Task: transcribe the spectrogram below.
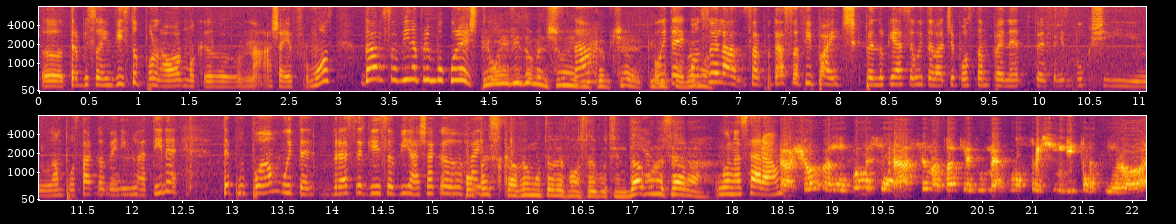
uh, trebuie să inviți tu până la urmă, că na, așa e frumos, dar să vină prin București. Eu o invit, domnule, și nu Da? invit, că ce? Că nu-i Uite, problemă. Consuela, s-ar putea să fii pe aici, pentru că ea se uită la ce postăm pe net, pe Facebook și uh, am postat că venim la tine. Te pupăm, uite, vrea Serghei să vii, așa că hai. Popesc că avem un telefon, stai puțin. Da, bună seara! Bună seara! Așa, uh, bună seara, sănătate dumneavoastră și invitațiilor.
